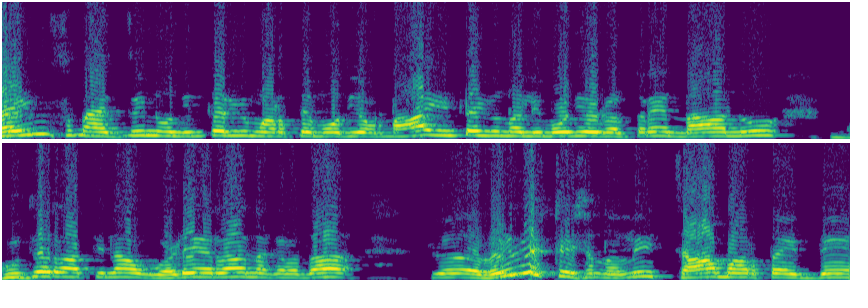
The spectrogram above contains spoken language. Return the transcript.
ಟೈಮ್ಸ್ ಮ್ಯಾಗಝಿನ್ ಒಂದು ಇಂಟರ್ವ್ಯೂ ಮಾಡುತ್ತೆ ಮೋದಿ ಅವ್ರನ್ನ. ಆ ಇಂಟರ್ವ್ಯೂನಲ್ಲಿ ಮೋದಿ ಅವರು ಹೇಳ್ತಾರೆ, ನಾನು ಗುಜರಾತಿನ ವಡೇರಾ ನಗರದ ರೈಲ್ವೆ ಸ್ಟೇಷನ್ ಅಲ್ಲಿ ಚಾ ಮಾರ್ತಾ ಇದ್ದೆ.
